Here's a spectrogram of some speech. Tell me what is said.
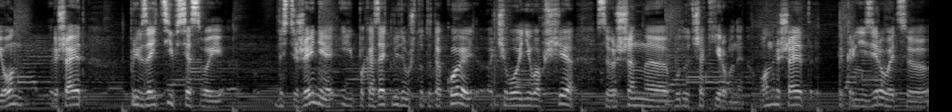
И он решает превзойти все свои достижения и показать людям что-то такое, от чего они вообще совершенно будут шокированы. Он решает экранизировать э,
